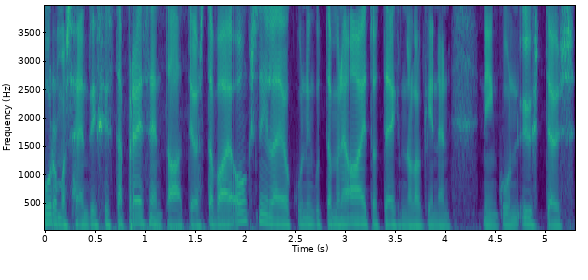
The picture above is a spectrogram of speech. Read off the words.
hurmoshentisistä presentaatioista vai onko niillä joku niin kuin tämmöinen aito teknologinen niin kuin yhteys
